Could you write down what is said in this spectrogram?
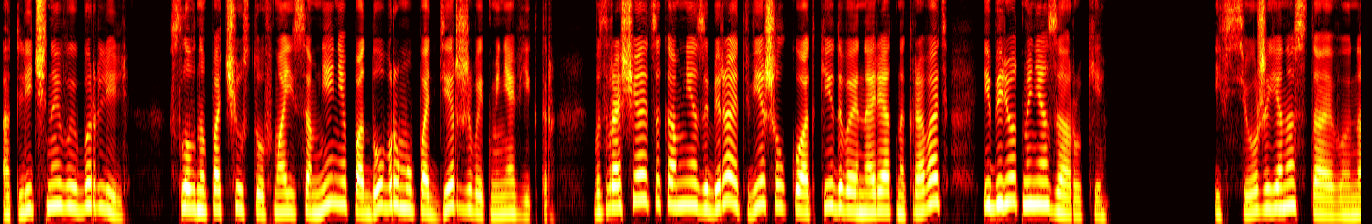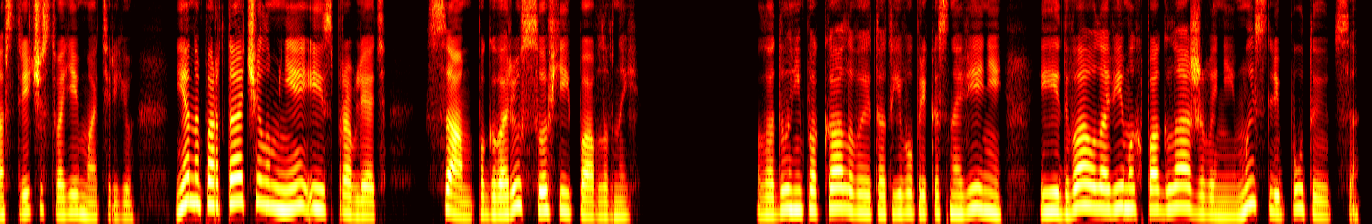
Отличный выбор, Лиль. Словно почувствовав мои сомнения, по-доброму поддерживает меня Виктор. Возвращается ко мне, забирает вешалку, откидывая наряд на кровать и берет меня за руки. И все же я настаиваю на встрече с твоей матерью. Я напортачил мне и исправлять. Сам поговорю с Софьей Павловной. Ладони покалывает от его прикосновений и едва уловимых поглаживаний, мысли путаются.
